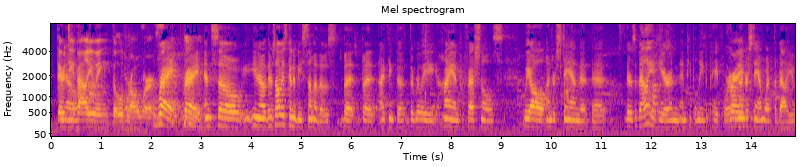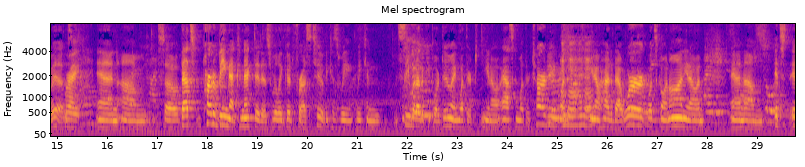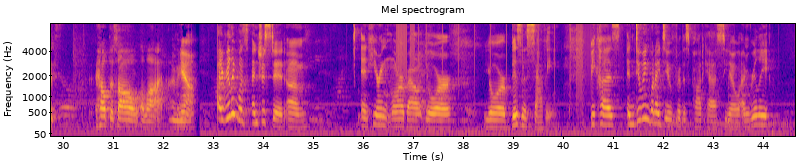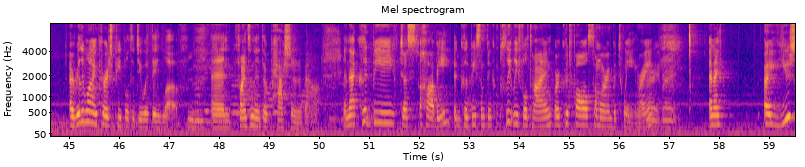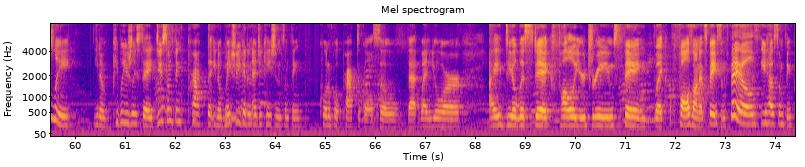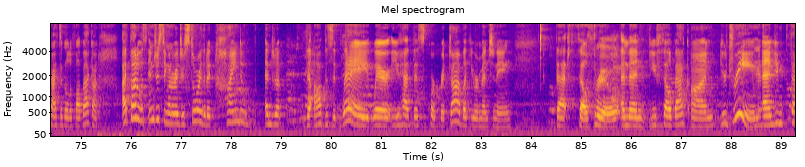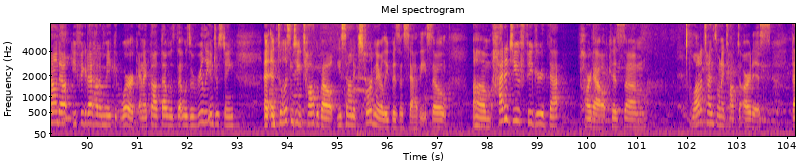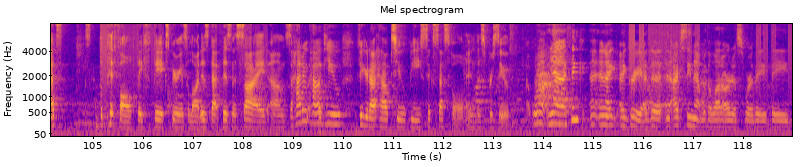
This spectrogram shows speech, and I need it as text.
they're you know, devaluing the overall work. Right, mm-hmm. right. and so, you know, there's always going to be some of those, but but I think the the really high end professionals, we all understand that that there's a value here, and, and people need to pay for it Right. and understand what the value is. Right. And um, so that's part of being that connected is really good for us too because we, we can see what other people are doing, what they're you know ask them what they're charging, what, Mm-hmm, you know how did that work, what's going on, you know, and and um, it's it's helped us all a lot. I mean, Yeah. I really was interested um, in hearing more about your your business savvy because in doing what I do for this podcast, you know, I'm really I really want to encourage people to do what they love mm-hmm. and find something that they're passionate about. And that could be just a hobby, it could be something completely full time, or it could fall somewhere in between, Right, right. and I, I usually, you know, people usually say do something practical, that you know make sure you get an education in something quote unquote practical, so that when your idealistic follow your dreams thing like falls on its face and fails, you have something practical to fall back on. I thought it was interesting when I read your story that it kind of ended up the opposite way, where you had this corporate job, like you were mentioning, that fell through and then you fell back on your dream and you found out you figured out how to make it work and i thought that was that was a really interesting and, and to listen to you talk about you sound extraordinarily business savvy so um, how did you figure that part out because um, a lot of times when i talk to artists that's the pitfall they, they experience a lot is that business side um, so how do how have you figured out how to be successful in this pursuit Well, yeah, I think, and I, I agree. I, the, I've seen that with a lot of artists where they they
